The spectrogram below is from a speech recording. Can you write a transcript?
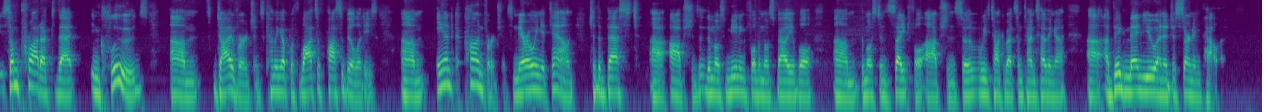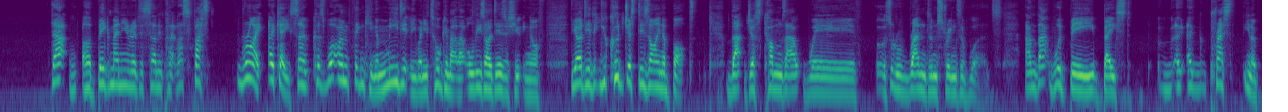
some product that includes um, divergence, coming up with lots of possibilities, um, and convergence, narrowing it down to the best uh, options, the most meaningful, the most valuable, um, the most insightful options. So we talk about sometimes having a uh, a big menu and a discerning palate. That a big menu and a discerning palate. That's fast. Right. Okay. So, because what I'm thinking immediately when you're talking about that, all these ideas are shooting off. The idea that you could just design a bot that just comes out with sort of random strings of words, and that would be based, uh, pressed, you know,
